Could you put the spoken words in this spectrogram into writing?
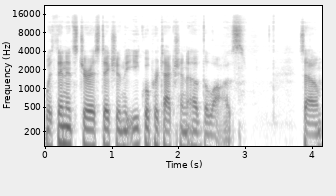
within its jurisdiction the equal protection of the laws. So,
